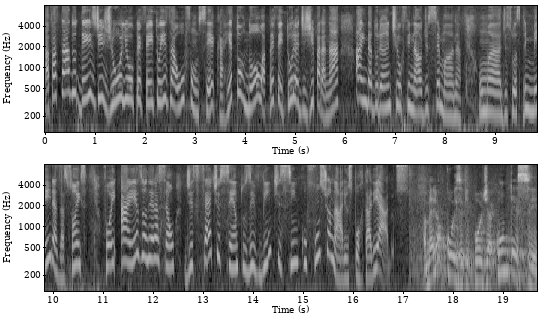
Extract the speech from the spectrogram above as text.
Afastado desde julho, o prefeito Isaú Fonseca retornou à Prefeitura de Ji-Paraná ainda durante o final de semana. Uma de suas primeiras ações foi a exoneração de 725 funcionários portariados. A melhor coisa que pôde acontecer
